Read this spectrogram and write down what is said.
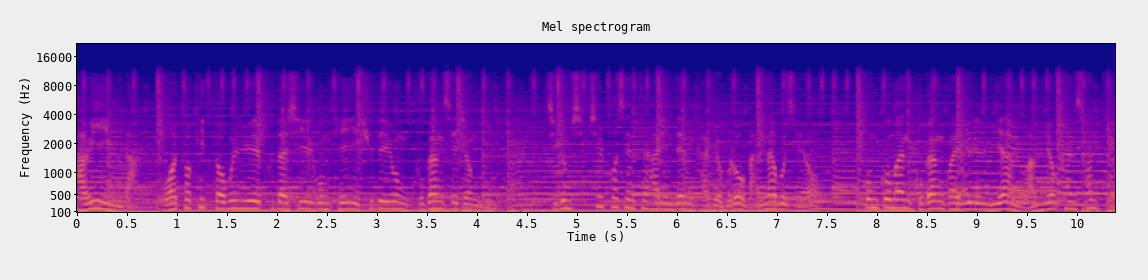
4위입니다. 워터픽 WF-10K 휴대용 구강 세정기. 지금 17% 할인된 가격으로 만나보세요. 꼼꼼한 구강 관리를 위한 완벽한 선택.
